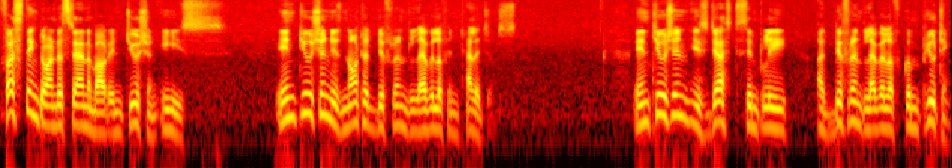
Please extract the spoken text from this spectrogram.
First thing to understand about intuition is, intuition is not a different level of intelligence. Intuition is just simply a different level of computing.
